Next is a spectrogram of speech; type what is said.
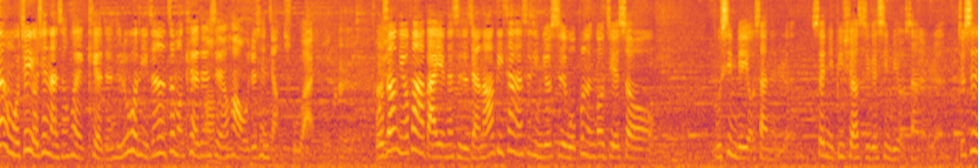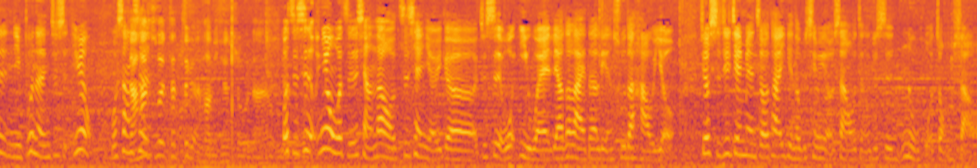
但我觉得有些男生会 care 这件事。如果你真的这么 care 这件事的话，我就先讲出来。OK。我知道你又犯了白眼，但是就这样。然后第三个事情就是，我不能够接受不性别友善的人。所以你必须要是一个性别友善的人，就是你不能就是因为我上次说他这个好，你先说的。我只是因为我只是想到我之前有一个，就是我以为聊得来的脸书的好友，就实际见面之后，他一点都不性别友善，我整个就是怒火中烧。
